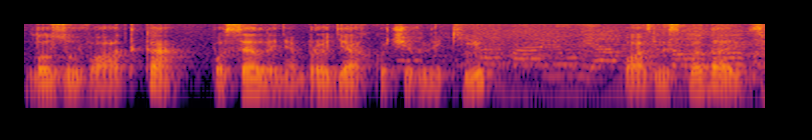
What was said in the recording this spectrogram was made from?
Лозуватка, поселення бродяг-кочівників, пазли складаються.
